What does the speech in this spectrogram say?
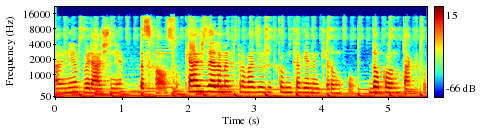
Profesjonalnie, wyraźnie, bez chaosu. Każdy element prowadzi użytkownika w jednym kierunku. Do kontaktu.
